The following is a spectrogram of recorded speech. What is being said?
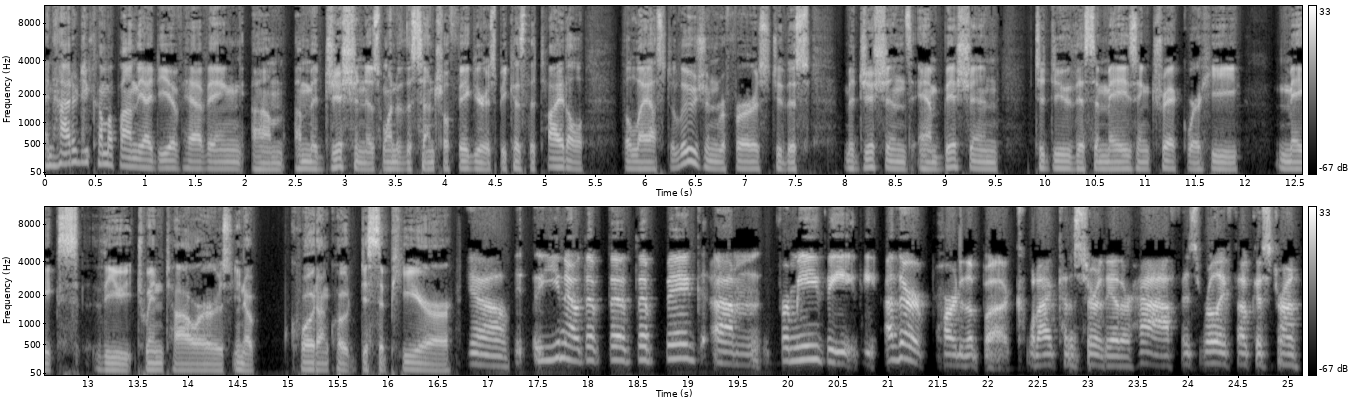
And how did you come upon the idea of having um, a magician as one of the central figures? Because the title, The Last Illusion, refers to this magician's ambition to do this amazing trick where he makes the twin towers, you know, quote unquote disappear. Yeah. You know, the the the big um for me the the other part of the book, what I consider the other half is really focused around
